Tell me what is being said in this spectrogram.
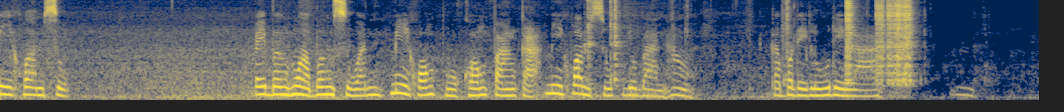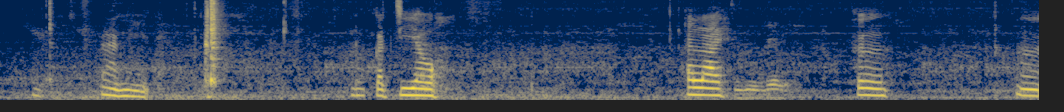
มีความสุข ไปเบิงหัวเบิงสวน มีของปลูกของฟางกะ มีความสุขอยู่บ้านเฮาก็บ่ได้รู้ได้ลาอันนี้ลูกกระเจียว อะไร เอออืม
